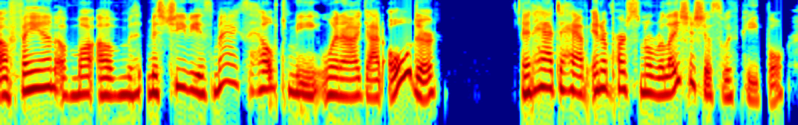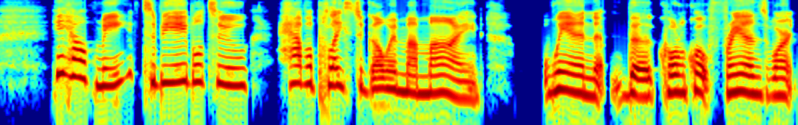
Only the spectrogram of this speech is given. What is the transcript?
a fan of, of mischievous Max helped me when I got older and had to have interpersonal relationships with people. He helped me to be able to have a place to go in my mind when the quote unquote friends weren't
